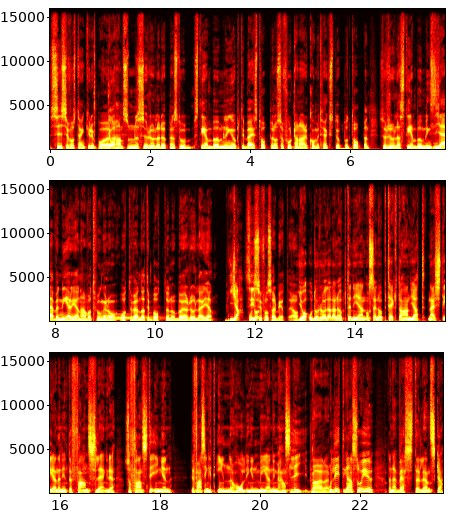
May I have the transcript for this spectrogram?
Sisyfos tänker du på, Ja. han som rullade upp en stor stenbumling upp till bergstoppen och så fort han hade kommit högst upp på toppen så rullade stenbumlingsjäveln ner igen. Han var tvungen att återvända till botten och börja rulla igen. Ja, Sisyfos arbete, ja. Ja, och då rullade han upp den igen och sen upptäckte han ju att när stenen inte fanns längre så fanns det ingen det fanns inget innehåll, ingen mening med hans liv. Nej, nej. Och lite grann så är ju den här västerländska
